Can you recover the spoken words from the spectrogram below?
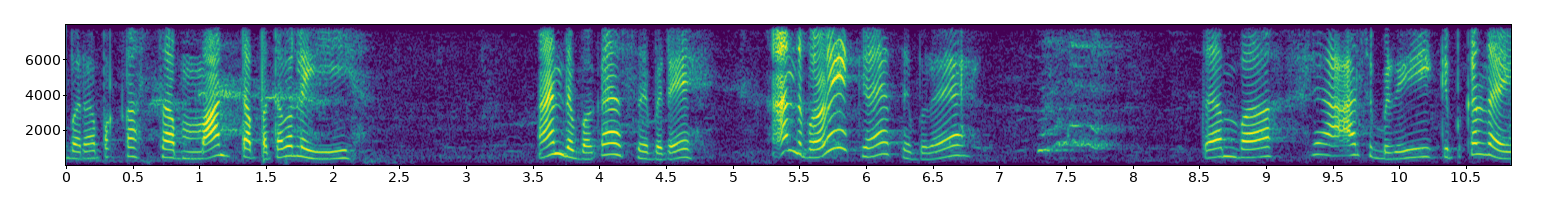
berapa bekas mantap betul nih anda berkasa bede anda berkasa bede tambah ya sedikit kali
